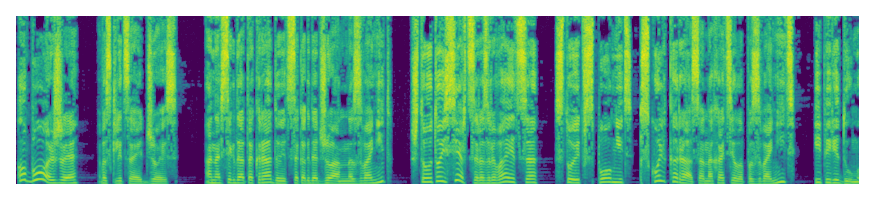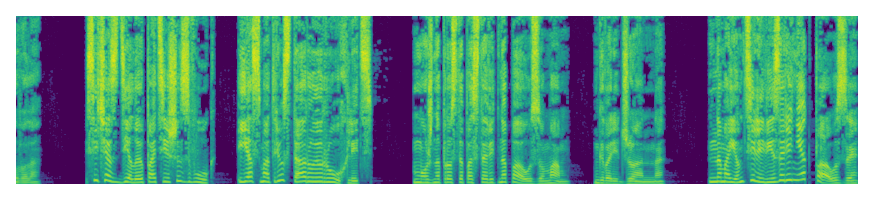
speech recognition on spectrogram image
«О, Боже!» — восклицает Джойс. Она всегда так радуется, когда Джоанна звонит, что у той сердце разрывается, стоит вспомнить, сколько раз она хотела позвонить и передумывала. «Сейчас сделаю потише звук. Я смотрю старую рухлядь». «Можно просто поставить на паузу, мам», — говорит Джоанна. «На моем телевизоре нет паузы»,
